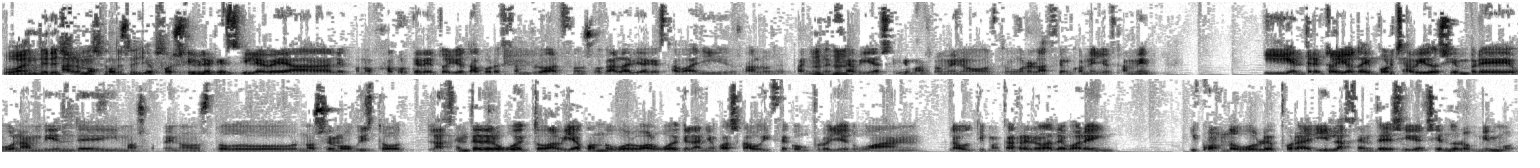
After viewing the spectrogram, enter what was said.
O Ander es, A lo mejor es posible que si le vea, le conozca, porque de Toyota, por ejemplo, Alfonso Calavia, que estaba allí, o sea, los españoles que había, sí que más o menos tengo relación con ellos también. Y entre Toyota y Porsche ha habido siempre buen ambiente y más o menos todo nos hemos visto. La gente del WEC, todavía cuando vuelvo al WEC, el año pasado hice con Project One la última carrera, la de Bahrein, y cuando vuelves por allí la gente siguen siendo los mismos.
